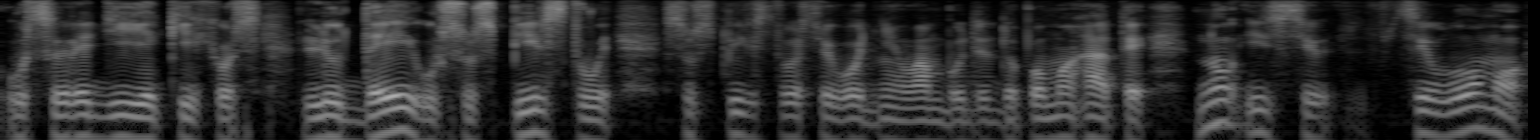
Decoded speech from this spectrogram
у середі якихось людей у суспільстві, суспільство сьогодні вам буде допомагати. Ну і в цілому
